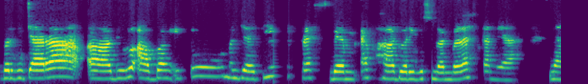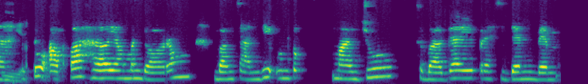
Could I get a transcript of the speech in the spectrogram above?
Berbicara uh, dulu Abang itu menjadi Pres BEM FH 2019 kan ya. Nah, iya. itu apa hal yang mendorong Bang Sandi untuk maju sebagai Presiden BEM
